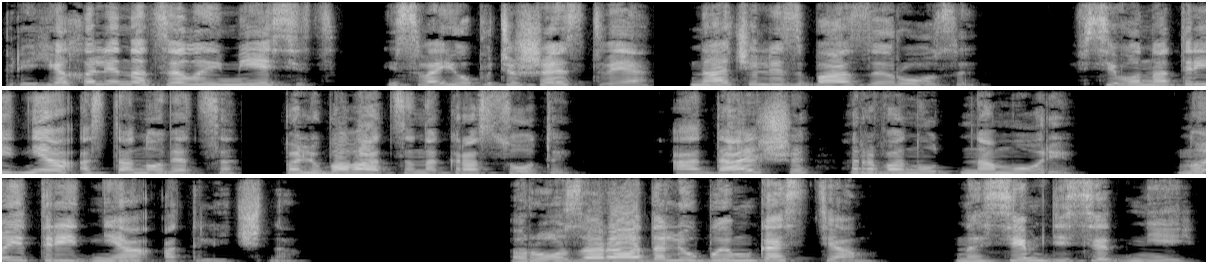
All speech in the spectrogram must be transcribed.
Приехали на целый месяц и свое путешествие начали с базы Розы. Всего на три дня остановятся полюбоваться на красоты, а дальше рванут на море но и три дня отлично. Роза рада любым гостям на 70 дней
